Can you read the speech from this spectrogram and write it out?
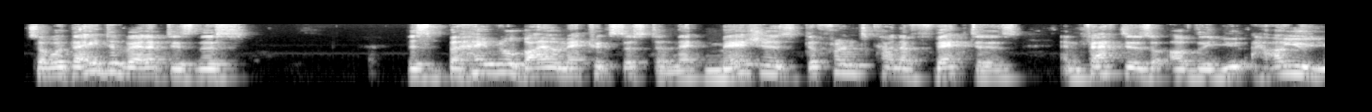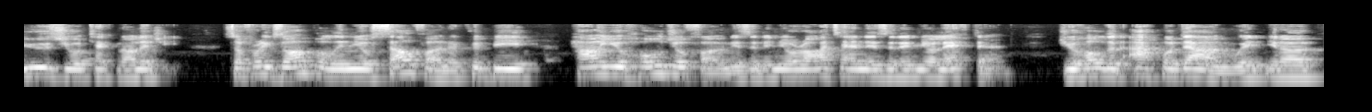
So what they developed is this this behavioral biometric system that measures different kind of vectors and factors of the how you use your technology. So for example, in your cell phone, it could be how you hold your phone. Is it in your right hand? Is it in your left hand? Do you hold it up or down? When you know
